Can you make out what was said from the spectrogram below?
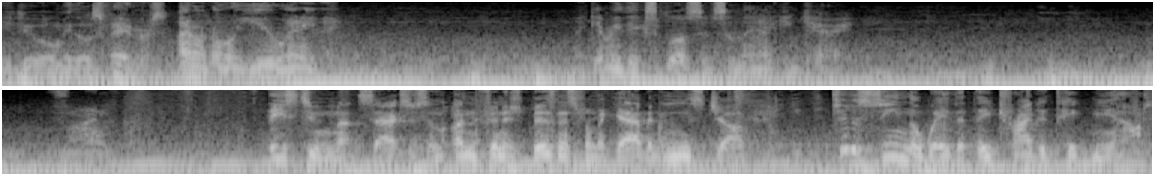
you do owe me those favors. I don't owe you anything. Give me the explosive, something I can carry. Fine. These two nutsacks are some unfinished business from a Gabonese job. You should have seen the way that they tried to take me out.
